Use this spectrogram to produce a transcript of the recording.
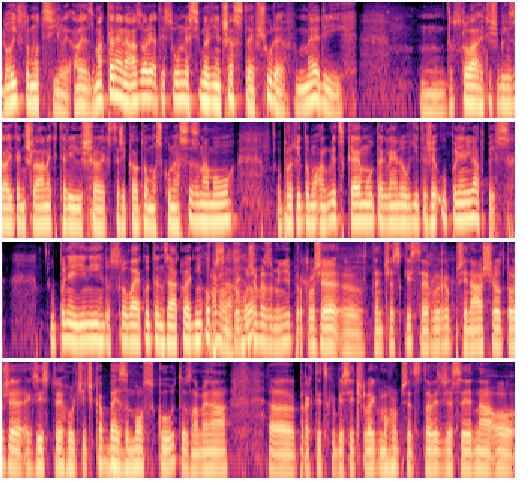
dojít k tomu cíli. Ale zmatené názory, a ty jsou nesmírně časté všude, v médiích, doslova, když bych vzali ten článek, který vyšel, jak jste říkal, toho mozku na seznamu, oproti tomu anglickému, tak najednou vidíte, že je úplně jiný nadpis úplně jiný doslova jako ten základní obsah. Ano, to jo? můžeme zmínit, protože eh, ten český server přinášel to, že existuje holčička bez mozku, to znamená, eh, prakticky by si člověk mohl představit, že se jedná o...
